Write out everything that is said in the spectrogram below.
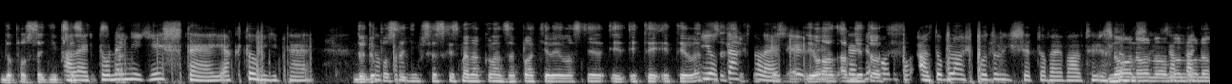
do poslední přesky. Ale to není jisté, jak to víte? Do, do poslední pro... přesky jsme nakonec zaplatili vlastně i, i ty, i ty lety. Jo, takhle. Všechno, jo, a, a mě to... Ale to bylo až po druhé světové válce, že jsme no, no, no, no, no, no,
